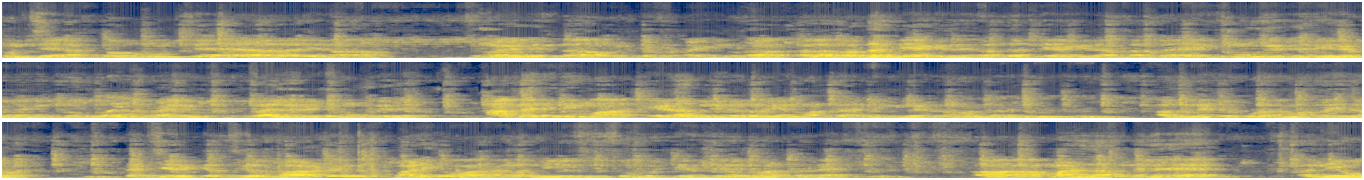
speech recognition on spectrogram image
ಮುಂಚೆ ಅಕ್ಟೋಬರ್ ಮುಂಚೆ ಆ, ಏನೋ ಜುಲೈಲಿಂದ ಆಗಿಲ್ಲ. ಅಲ್ಲ ರದ್ದತಿ ಆಗಿದೆ. ರದ್ದತಿ ಆಗಿದೆ ಅಂತಂದ್ರೆ ಇದು ಮುಗಿದಿದೆ ವ್ಯಾಲಿಡಿಟಿ ಮುಗಿದಿದೆ ಆಮೇಲೆ ನಿಮ್ಮ ಎ ಡಬ್ಲ್ಯೂಗಳು ಏನ್ ಮಾಡ್ತಾರೆ? ನಿಮ್ಗೆ ಲೆಟರ್ ಮಾಡ್ತಾರೆ. ಅದು ಲೆಟರ್ ಕೂಡ ನಮ್ಮ ಹತ್ರ ಇದಾವೆ. ಕಚೇರಿ ಕೆಲಸಗಳು ಬಾಡಿಗೆ ಬಾಡಿಗೆ ವಾಹನಗಳನ್ನು ನಿಯೋಜಿಸುವ ಬಗ್ಗೆ ಅಂತೇಳಿ ಮಾಡ್ತಾರೆ. ಆ, ಮಾಡಿದಾದ್ಮೇಲೆ ನೀವು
